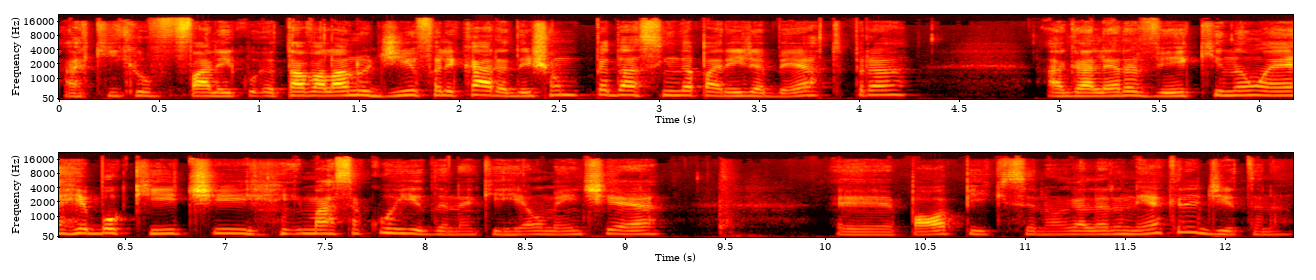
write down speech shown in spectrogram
Aqui que eu falei, eu tava lá no dia, eu falei, cara, deixa um pedacinho da parede aberto pra a galera ver que não é reboquite e massa corrida, né? Que realmente é, é pau a pique, senão a galera nem acredita, né?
